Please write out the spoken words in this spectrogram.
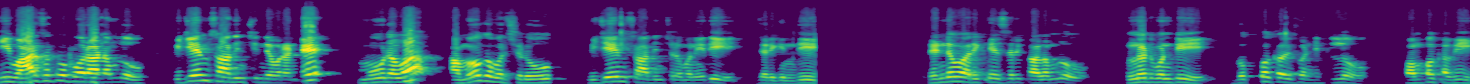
ఈ వారసత్వ పోరాటంలో విజయం సాధించింది ఎవరంటే మూడవ అమోఘ వర్షుడు విజయం సాధించడం అనేది జరిగింది. రెండవ అరికేసరి కాలంలో ఉన్నటువంటి గొప్ప కవి పండితుల్లో పంపకవి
